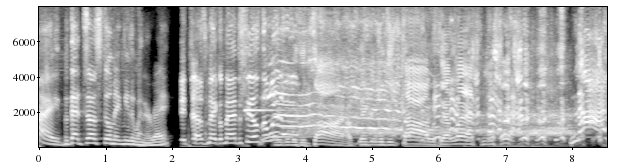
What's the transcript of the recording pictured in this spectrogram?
right. But that does still make me the winner, right? It does make Amanda Seales the winner. I think it was a tie. I think it was a tie with that last one. Nah, I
